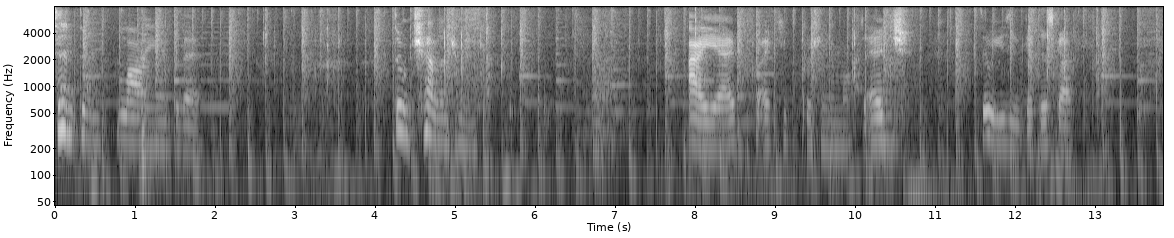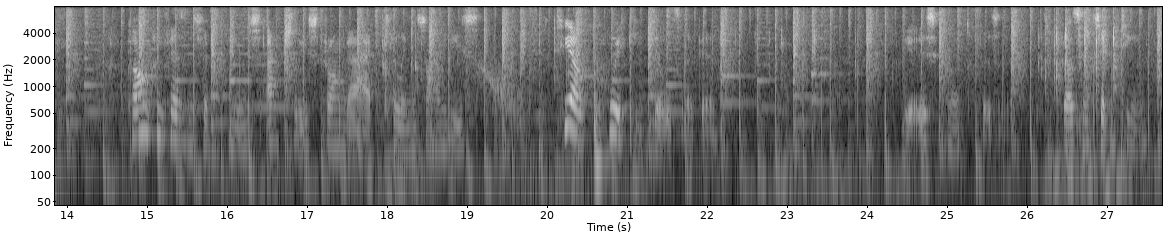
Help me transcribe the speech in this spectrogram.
Sent them flying over there. Don't challenge me. I, I, I keep pushing him off the edge. So easy to get this guy. Kong 2017 is actually stronger at killing zombies. See how quick he kills that guy. Yeah, this is Kong 2017.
